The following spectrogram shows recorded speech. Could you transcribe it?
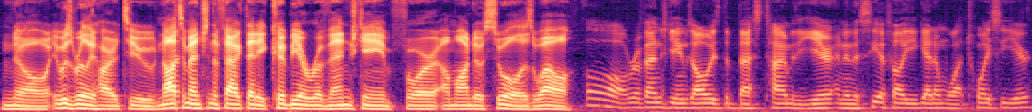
No, it was really hard too. Not to mention the fact that it could be a revenge game for Almondo Sewell as well. Oh, revenge game's always the best time of the year, and in the CFL you get them what twice a year.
